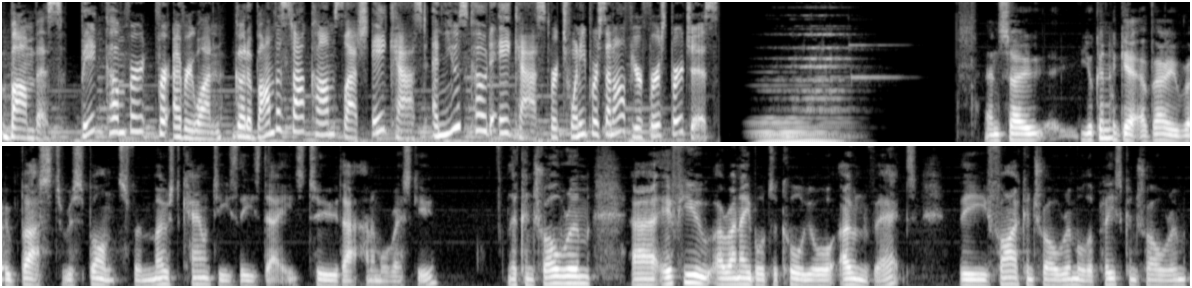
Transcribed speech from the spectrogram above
Bombas. Big comfort for everyone. Go to bombas.com slash ACAST and use code ACAST for 20% off your first purchase. And so you're going to get a very robust response from most counties these days to that animal rescue. The control room, uh, if you are unable to call your own vet, the fire control room or the police control room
